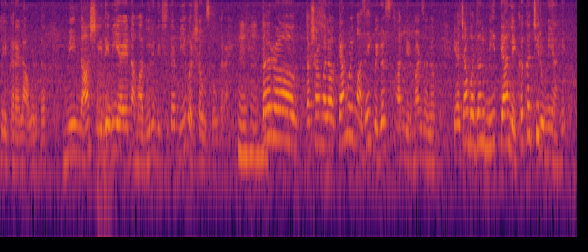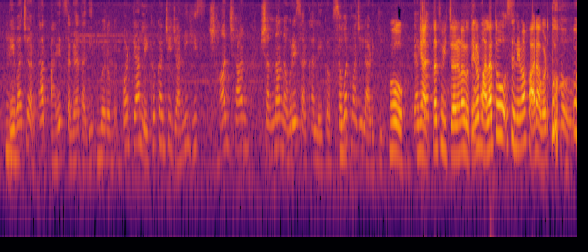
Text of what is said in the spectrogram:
हे करायला आवडतं. मी ना श्रीदेवी आहे ना माधुरी दीक्षित आहे मी वर्षा उजगावकर आहे. तर तशा मला त्यामुळे माझं एक वेगळं स्थान निर्माण झालं. याच्याबद्दल मी त्या लेखकांची ऋणी आहे. देवाची अर्थात आहेत सगळ्यात आधी. बरोबर. पण त्या लेखकांची ज्यांनी ही छान छान शन्ना नवरे सारखा लेखक सवत माझी लाडकी. हो मी आत्ताच विचारणार होते कारण मला तो सिनेमा फार आवडतो. हो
